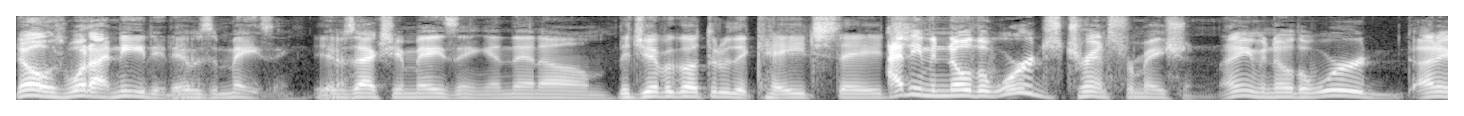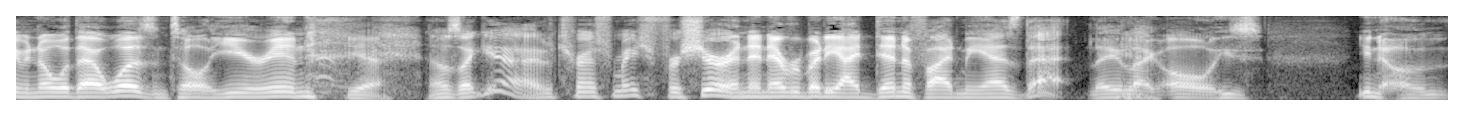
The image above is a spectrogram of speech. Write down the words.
no, it was what I needed. It was amazing. Yeah. It was actually amazing. And then, um, Did you ever go through the cage stage? I didn't even know the word's transformation. I didn't even know the word. I didn't even know what that was until a year in. Yeah. And I was like, yeah, I had a transformation for sure. And then everybody identified me as that. They were like, oh, he's, you know,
